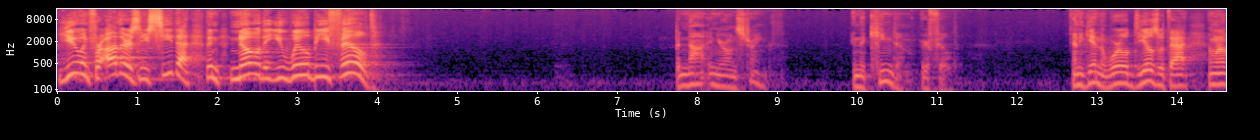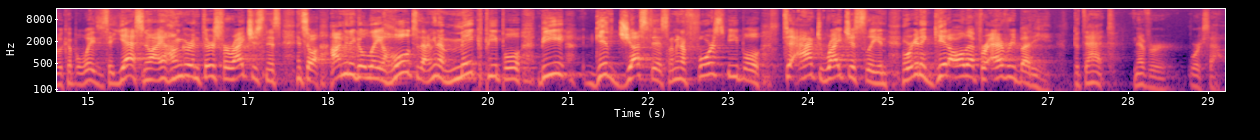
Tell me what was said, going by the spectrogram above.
you and for others, and you see that, then know that you will be filled. But not in your own strength. In the kingdom, you're filled. And again, the world deals with that in one of a couple ways. You say, Yes, no, I hunger and thirst for righteousness. And so I'm going to go lay hold to that. I'm going to make people be, give justice. I'm going to force people to act righteously. And we're going to get all that for everybody. But that never works out.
